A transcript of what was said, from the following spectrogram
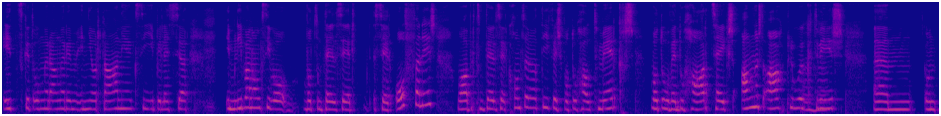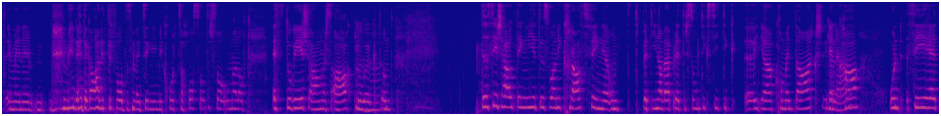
jetzt gerade unter anderem in Jordanien, gewesen, ich bin letztes Jahr im Libanon, gewesen, wo, wo zum Teil sehr, sehr offen ist, wo aber zum Teil sehr konservativ ist, wo du halt merkst, wo du, wenn du Haar zeigst, anders angeschaut Mhm. wirst. Ähm, und ich meine, wir reden gar nicht davon, dass man jetzt irgendwie mit kurzen Hosen oder so rumläuft. Es, du wirst anders angeschaut. Mhm. Und das ist halt irgendwie das, was ich krass finde. Und Bettina Weber hat in der Sonntagszeitung äh, ja einen Kommentar geschrieben. Genau. gehabt. Und sie hat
